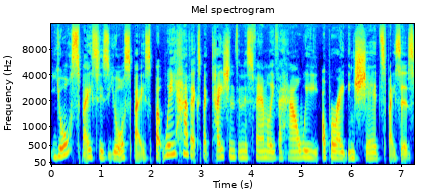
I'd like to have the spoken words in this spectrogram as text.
your space is your space, but we have expectations in this family for how we operate in shared spaces.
